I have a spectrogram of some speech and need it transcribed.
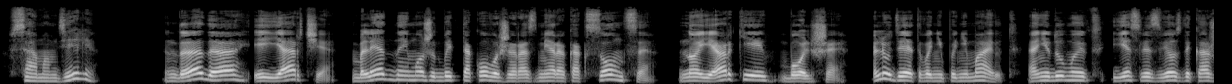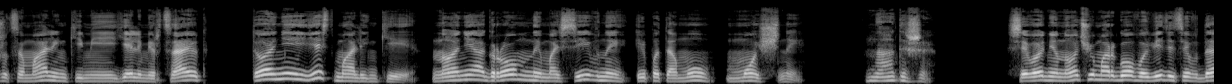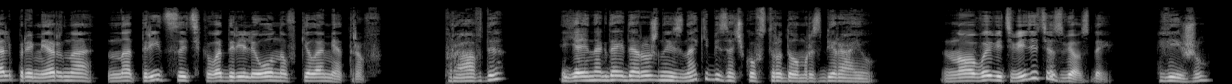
В самом деле? Да-да, и ярче. Бледный может быть такого же размера, как солнце, но яркие больше. Люди этого не понимают. Они думают, если звезды кажутся маленькими и еле мерцают, то они и есть маленькие, но они огромны, массивны и потому мощны. Надо же. Сегодня ночью, Марго, вы видите вдаль примерно на 30 квадриллионов километров. Правда? Я иногда и дорожные знаки без очков с трудом разбираю. Но вы ведь видите звезды?» «Вижу.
